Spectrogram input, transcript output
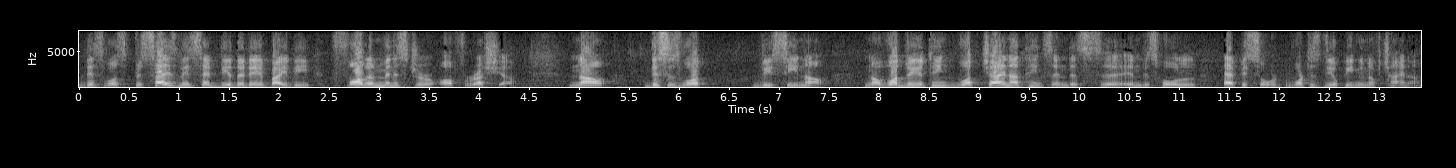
This was precisely said the other day by the foreign minister of russia. Now this is what we see now. Now what do you think what china thinks in this uh, in this whole episode? What is the opinion of china?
